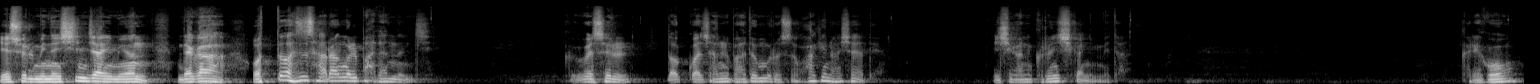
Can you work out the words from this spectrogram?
예수를 믿는 신자이면 내가 어떠한 사랑을 받았는지 그것을 떡과 잔을 받음으로써 확인하셔야 돼요. 이 시간은 그런 시간입니다. 그리고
